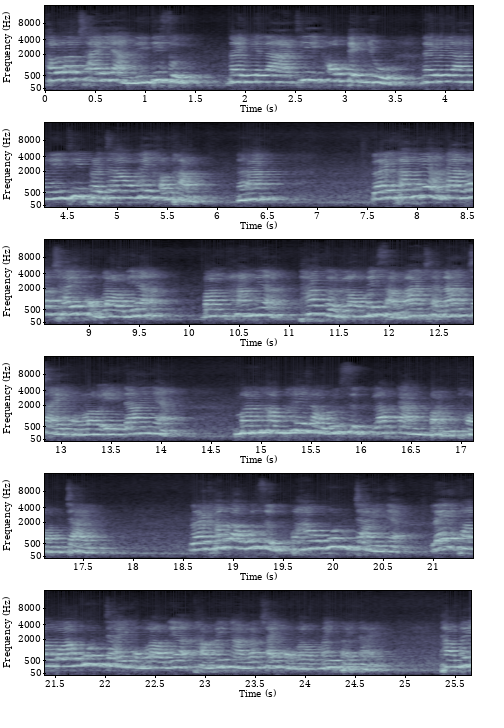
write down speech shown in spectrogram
เขารับใช้อย่างดีที่สุด ในเวลาที่เขาเป็นอยู่ ในเวลานี้ที่พระเจ้าให้เขาทำนะคะหลายครั้งเนี่ยการรับใช้ของเราเนี่ยบางครั้งเนี่ยถ้าเกิดเราไม่สามารถชนะใจของเราเองได้เนี่ยมันทำให้เรารู้สึกรับการบั่นทอนใจ หลายครั้งเรารู้ สึกว้าวุ่นใจเนี่ยและความว้าวุ่นใจของเราเนี่ยทำให้งานรับใช้ของเราไม่ไปไหนทำให้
